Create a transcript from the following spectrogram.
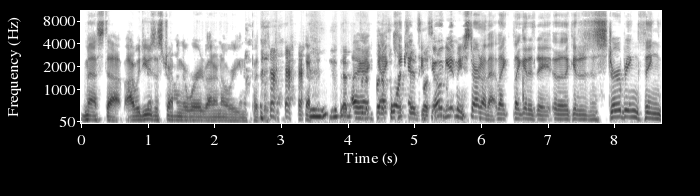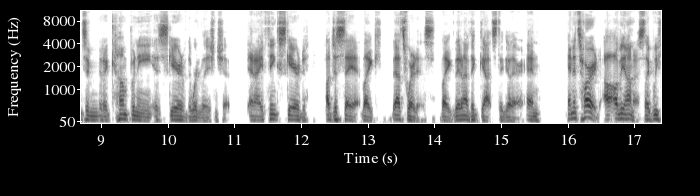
messed up. I would use a stronger word, but I don't know where you're going to put this. don't get me started on that. Like, like it is a like it is a disturbing thing to me that a company is scared of the word relationship. And I think scared I'll just say it. Like that's where it is. Like they don't have the guts to go there. And and it's hard. I'll, I'll be honest. Like we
